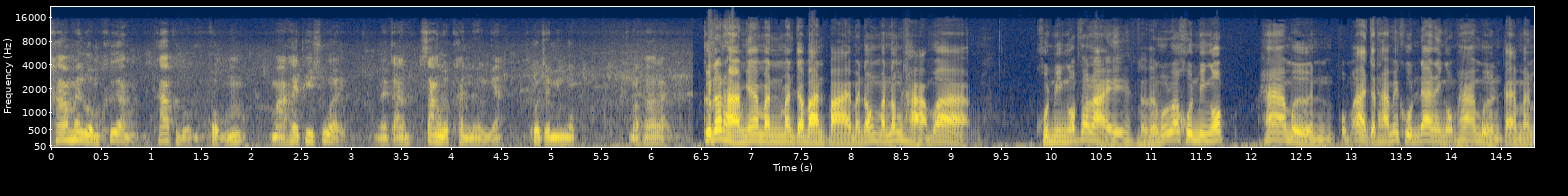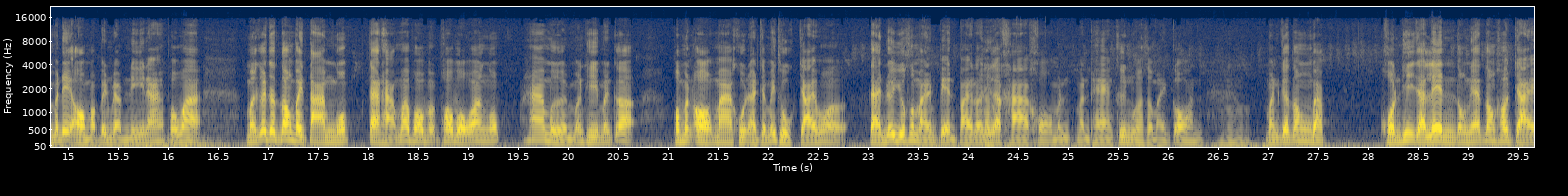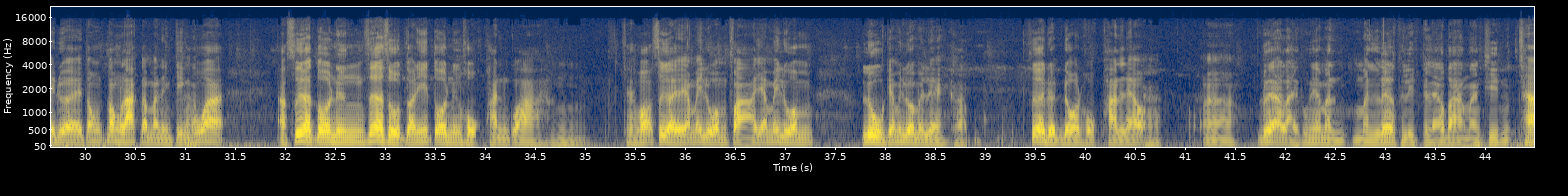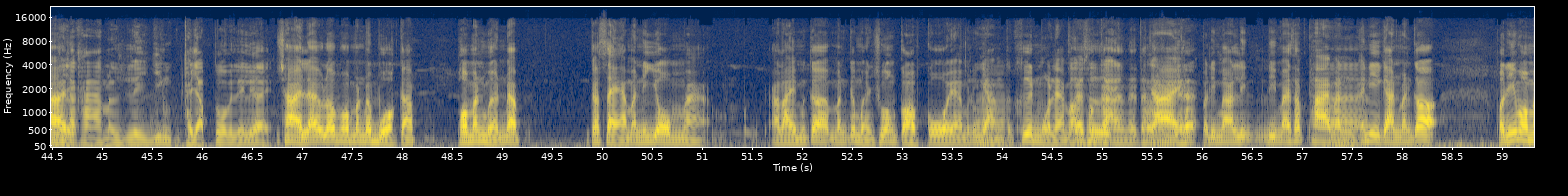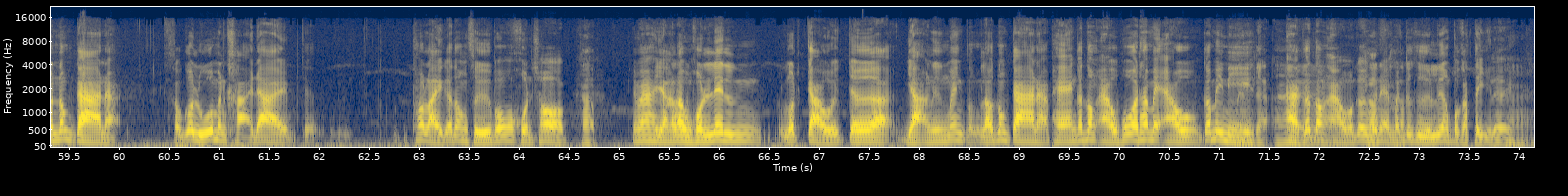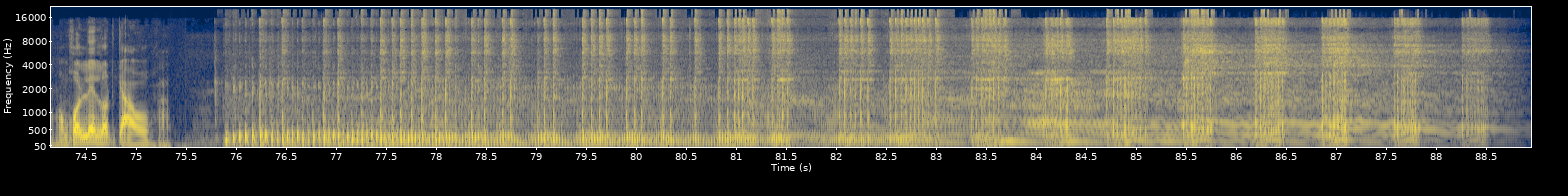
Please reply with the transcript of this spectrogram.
ถ้าไม่รวมเครื่อง ถ้าผมผมมาให้พี่ช่วยในการสร้างรถคันหนึ่งอย่างเงี้ยควรจะมีงบมาเท่าไหร่ คือถ้าถามเงี้ยมันมันจะบานปลายมันต้องมันต้องถามว่า คุณมีงบเท่าไหร่แต่สมมติว่าคุณมีงบห้าหมื่นผมอาจจะทำให้คุณได้ในงบห้าหมื่นแต่มันไม่ได้ออกมาเป็นแบบนี้นะ เพราะว่ามันก็จะต้องไปตามงบ แต่ถามว่าพอพอบอกว่างบห้าหมื่นบางทีมันก็พอมันออกมาคุณอาจจะไม่ถูกใจเพราะว่าแต่ด้วยยุคสมัยมันเปลี่ยนไปตอนนี้ราคาของมันมันแพงขึ้นกว่าสมัยก่อนอืมมันก็ต้องแบบ คนที่จะเล่นตรงเนี้ยต้องเข้าใจด้วยต้องต้องรักกับมันจริงครับๆเพราะว่าอะเสื้อตัวหนึ่งเสื้อสูบตอนนี้ตัวหนึ่งหกพันกว่าอืมเฉพาะเสื้อยังไม่รวมฝายังไม่รวมลูกยังไม่รวมไปเลยครับ เสื้อโดดโดดหกพันแล้วฮะอ่าด้วยอะไรพวกนี้มันมันเลิกผลิตไปแล้วบ้างบางชิ้นใช่ทำให้ราคามันเลยยิ่งขยับตัวไปเรื่อยใช่แล้วแล้วพอมันมาบวกกับ พอมันเหมือนแบบกระแสมันนิยมอะ อะไรมันก็มันก็เหมือนช่วงกอบโกยอะมันทุกอย่างมันก็ขึ้นหมดแหละมันก็ความต้องการในตลาดใช่เยอะปริมาณรีมายซัพพลายมันอ่าไอ้นี่กันมันก็พอนี้พอมันต้องการอะเขาก็รู้ว่ามันขายได้จะเท่าไหร่ก็ต้องซื้อเพราะว่าคนชอบๆครับใช่ไหมอย่างเราคนเล่นรถเก่าเจออะอย่างหนึ่งแม่งเราต้องการอะแพงก็ต้องเอาเพราะว่าถ้าไม่เอาก็ไม่มีไม่มีแหละอ่าอะก็ต้องเอามันก็คือเนี่ยครับมันก็คือเรื่องปกติเลยอ่าของคนเล่นรถเก่าครับ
